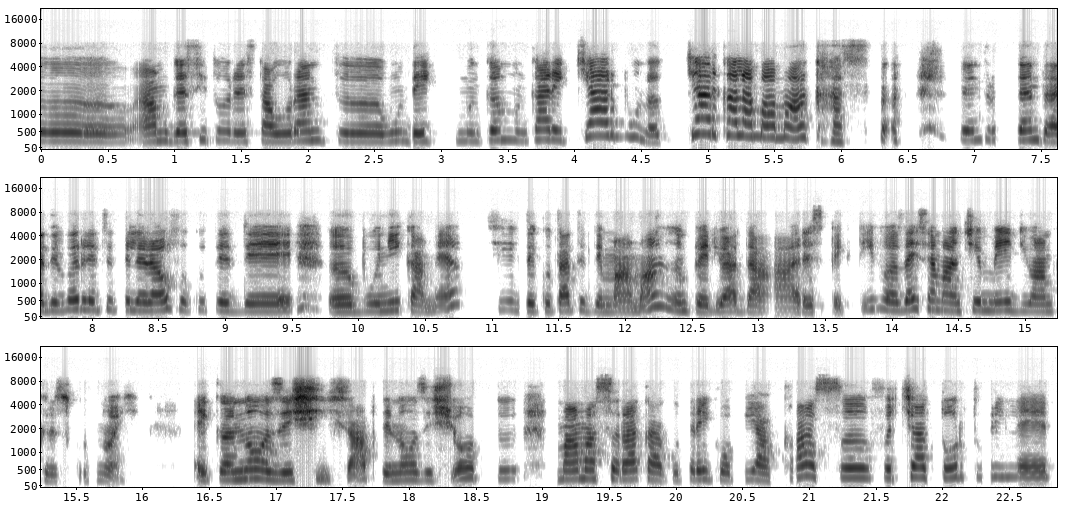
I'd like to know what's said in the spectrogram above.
uh, am găsit un restaurant uh, unde mâncăm mâncare chiar bună, chiar ca la mama acasă. Pentru că, într-adevăr, rețetele erau făcute de uh, bunica mea și executate de mama în perioada respectivă. Îți dai seama în ce mediu am crescut noi. Adică 97, 98, mama săraca cu trei copii acasă făcea torturile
